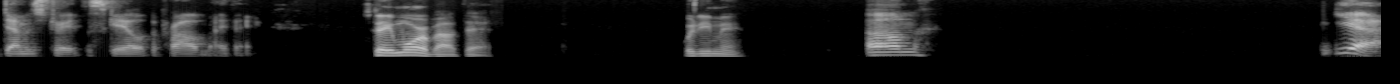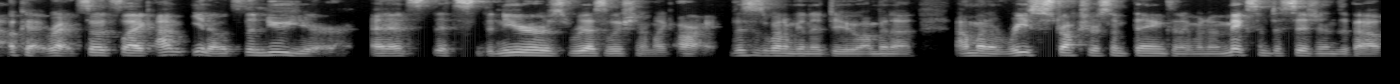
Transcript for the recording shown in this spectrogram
demonstrate the scale of the problem i think. Say more about that. What do you mean? Um yeah okay right. So it's like i'm you know it's the new year and it's it's the new year's resolution. I'm like all right this is what i'm going to do. I'm going to i'm going to restructure some things and i'm going to make some decisions about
